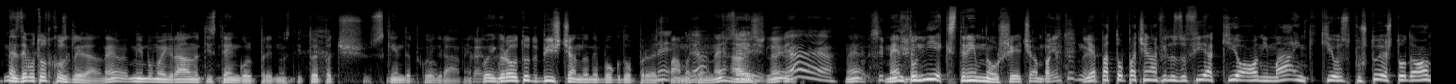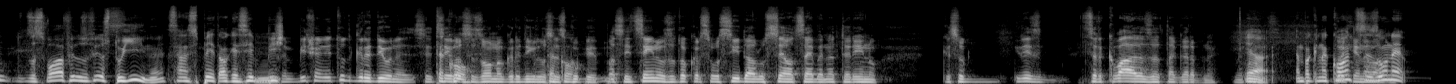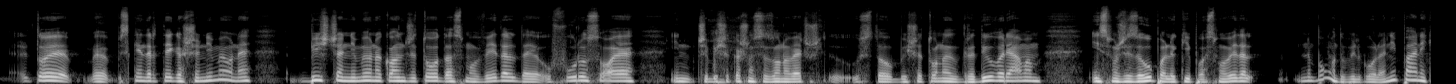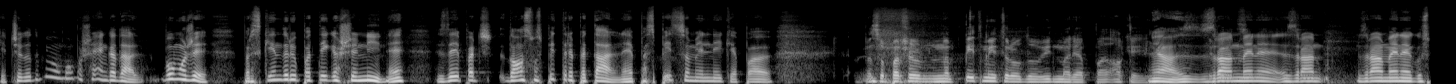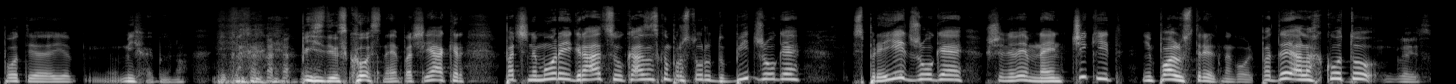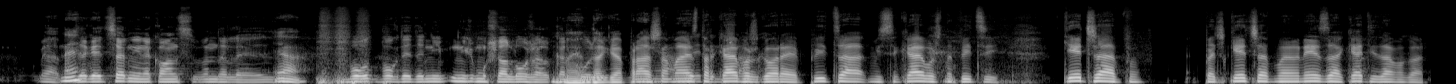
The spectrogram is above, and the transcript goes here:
Ne, zdaj bo to tako izgledalo. ne. Mi bomo igrali na tisti en gol prednosti. To je pač skender, tako igra. Ne. Tako je igral tudi Biščan, da ne bo kdo preveč Ne, pameten. ja, ne. Veš, ne. ja, ja, ja. Meni to Biščan- ni ekstremno všeč, ampak je pa to pač ena filozofija, ki jo on ima in ki jo spoštuješ, to, da on za svojo filozofijo stoji. Ne? Sam spet, ok, si biš. Sem Bišen je tudi gradil, ne, se je Tako. celo sezono gradil, vse Tako. skupaj. Pa se je cenil zato, ker so vsi dali vse od sebe na terenu, ker so res crkvali za ta grbne. Ja, ampak na koncu je navadno. To je eh, Skender tega še ni imel, ne? Biščan je imel na koncu že to, da smo vedeli, da je v furu svoje in če bi še kakšno sezono več ustal, bi še to nadgradil, verjamem. In smo že zaupali ekipo, smo vedeli. Ne bomo dobili gola, ni panike. Če ga dobimo, bomo še enega dal. Bomo že. Pri Skenderju pa tega še ni. Ne? Zdaj pač, danes smo spet repetali, ne? pa spet so imeli nekaj. Pa, Pa so prišli na pet metrov do Vidmarja, pa ok. Ja, zraven mene, zraven, zraven mene, gospod je, je Mihaj bil. No. Pizdil skozi. ne. Pač, ja, ker pač ne more igralcu v kazenskem prostoru dobiti žoge, sprejeti žoge, še ne vem, na en čikit in pol ustreliti na gol. Pa da je lahko to. Glej, ja, Ne? da ga je crni na koncu, vendarle. Ja. Bog, Bog da, da ni, ni mu šla loža ali Ne, karkoli. Da ga vpraša, Ja, majster, kaj boš gore, pica, mislim, kaj boš na pici, kečap, pač kečap, majoneza, kaj ti damo gor.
